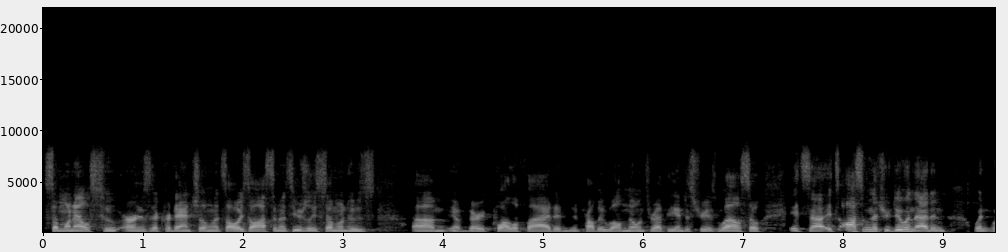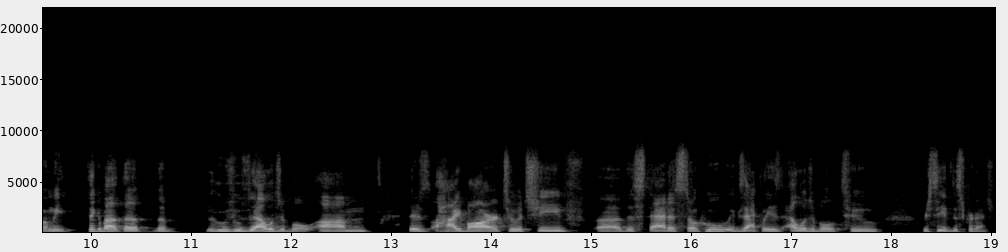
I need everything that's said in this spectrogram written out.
someone else who earns their credential and it's always awesome. It's usually someone who's um, you know, very qualified and, and, probably well known throughout the industry as well. So it's, uh, it's awesome that you're doing that. And when, when we think about the, the who's, who's eligible, um, there's a high bar to achieve uh, this status. So who exactly is eligible to receive this credential?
